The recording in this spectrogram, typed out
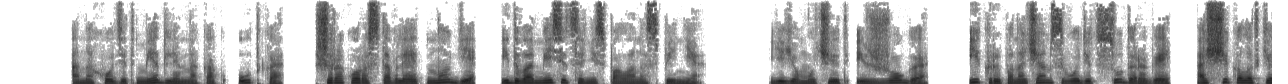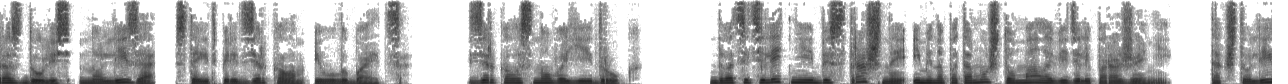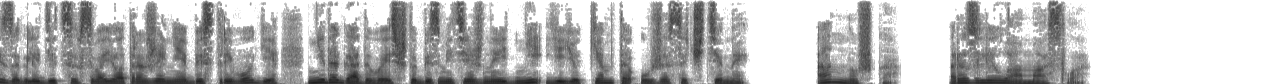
Она ходит медленно, как утка, широко расставляет ноги и два месяца не спала на спине. Ее мучает изжога, икры по ночам сводит судорогой, а щиколотки раздулись, но Лиза стоит перед зеркалом и улыбается. Зеркало снова ей друг. Двадцатилетние бесстрашные именно потому, что мало видели поражений. Так что Лиза глядится в свое отражение без тревоги, не догадываясь, что безмятежные дни ее кем-то уже сочтены. Аннушка разлила масло.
